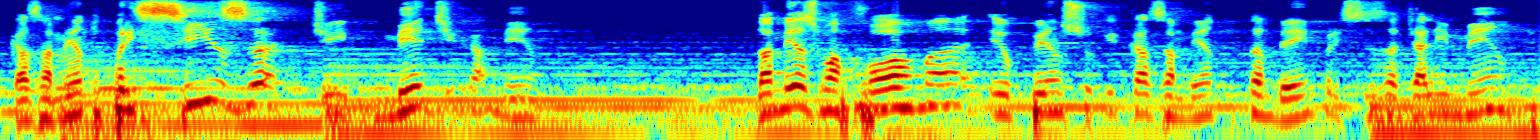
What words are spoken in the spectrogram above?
O casamento precisa de medicamento. Da mesma forma, eu penso que casamento também precisa de alimento.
